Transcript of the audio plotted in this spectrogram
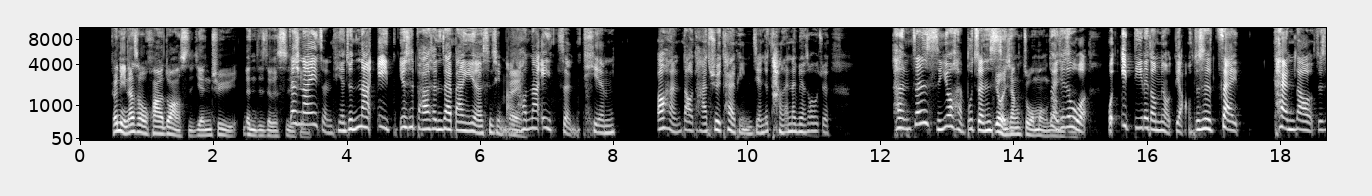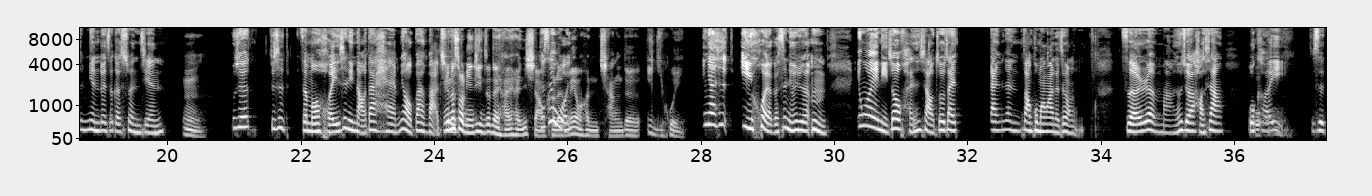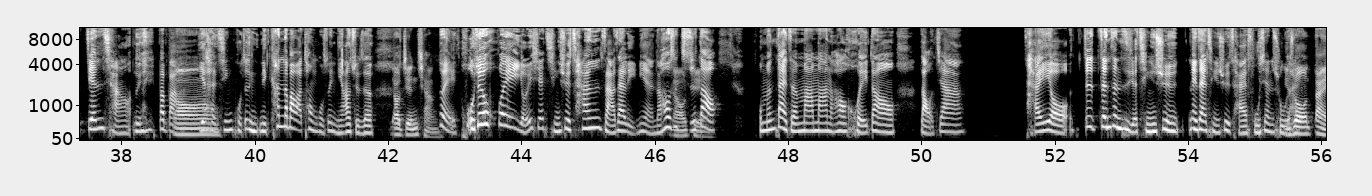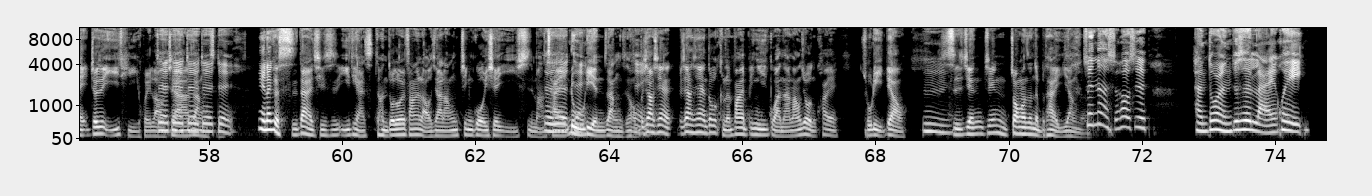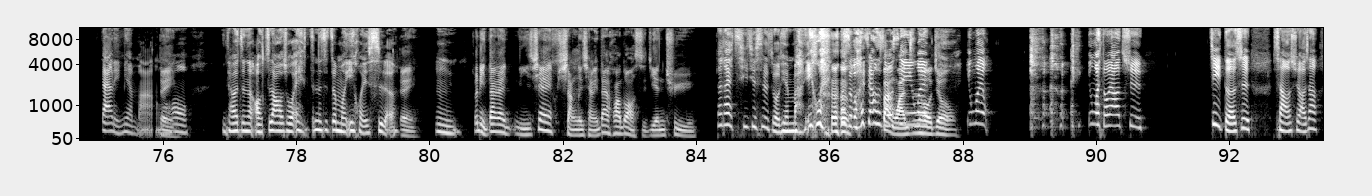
可你那时候花了多少时间去认知这个事情？但那一整天，就那一，因为是发生在半夜的事情嘛，然后那一整天，包含到他去太平间就躺在那边的时候，我觉得很真实又很不真实，又很像做梦对，其实我我一滴泪都没有掉，就是在看到就是面对这个瞬间，嗯，我觉得就是怎么回是你脑袋还没有办法去，因为那时候年纪真的还很小，可是我没有很强的意会。应该是意会了，可是你会觉得嗯，因为你就很小就在担任照顾妈妈的这种责任嘛，你会觉得好像我可以。就是坚强，你爸爸也很哦。辛苦，就是你你看到爸爸痛苦，所以你要觉得要坚强，对，我觉得会有一些情绪掺杂在里面，然后是直到我们带着妈妈，然后回到老家，才有就是真正自己的情绪、内在情绪才浮现出你来。说带就是遗体回老家对对对对因为那个时代其实遗体还是很多都会放在老家，然后经过一些仪式嘛，才入殓这样子哦，不像现在，不像现在都可能放在殡仪馆啊，然后就很快处理掉。嗯，时间今天状况真的不太一样了。所以那个时候是很多人就是来会家里面嘛，对然后你才会真的哦知道说，哎，真的是这么一回事了。对，嗯，所以你大概你现在想了想，你大概花多少时间去大概七七四十九天吧，因为 为什么会这样说？办完之是因为后就因为 因为都要去，记得是小学好像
